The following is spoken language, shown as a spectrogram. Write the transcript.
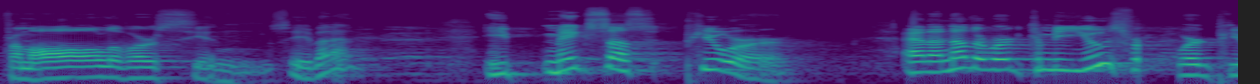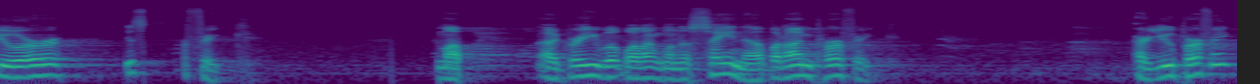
from all of our sins. Amen? He makes us pure. And another word can be used for the word pure is perfect I agree with what I'm going to say now, but I'm perfect. Are you perfect?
